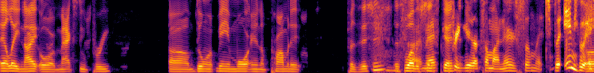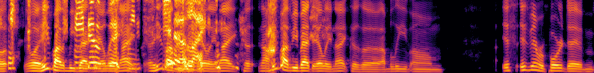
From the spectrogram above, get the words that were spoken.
la knight or max dupri um doing being more in a prominent position as well as Shinsuke Pretty good on my nerves so much, but anyway. Uh, well, he's about to be back to LA Knight. He's about yeah, to be back like- to LA Knight. No, he's about to be back to LA Knight because uh, I believe um, it's it's been reported that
